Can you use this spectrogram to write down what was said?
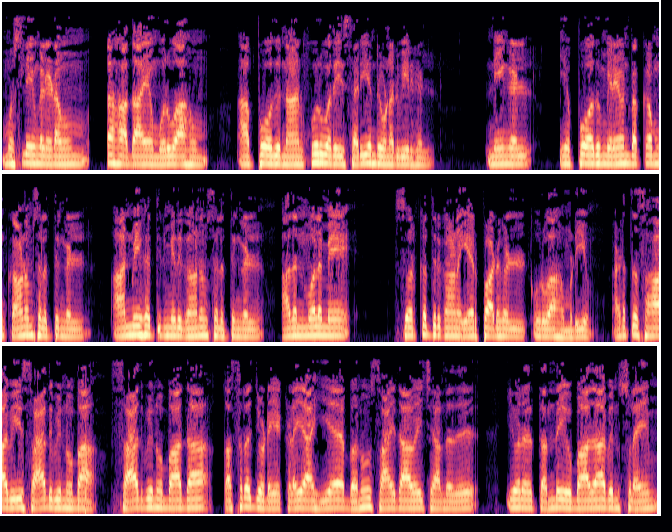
முஸ்லிம்களிடமும் ஆதாயம் உருவாகும். அப்போது நான் கூறுவதை சரியென்று உணர்வீர்கள். நீங்கள் எப்போதும் இறைவன் பக்கம் கவனம் செலுத்துங்கள். ஆன்மீகத்தின் மீது கவனம் செலுத்துங்கள். அதன் மூலமே சொர்க்கத்திற்கான ஏற்பாடுகள் உருவாக முடியும். அடுத்த சஹாபி சாத் பின் உபா சாத் பின் உபாதா கஸ்ரஜுடைய கிளையாகிய பனு சாய்தாவை சார்ந்தது. இவரது தந்தை உபாதா பின் சுலைம்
